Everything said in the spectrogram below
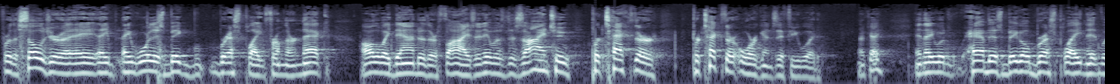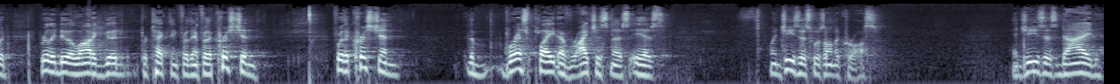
For the soldier, uh, they, they, they wore this big breastplate from their neck all the way down to their thighs, and it was designed to protect their, protect their organs, if you would. Okay? And they would have this big old breastplate, and it would really do a lot of good protecting for them. For the Christian, for the Christian, the breastplate of righteousness is when Jesus was on the cross. And Jesus died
